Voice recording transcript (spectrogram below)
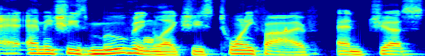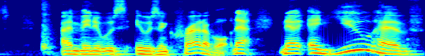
I, I mean, she's moving like she's 25, and just, I mean, it was it was incredible. Now, now, and you have,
